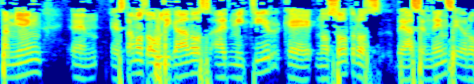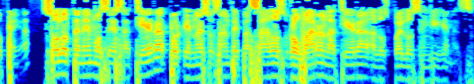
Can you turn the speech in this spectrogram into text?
también em, estamos obligados a admitir que nosotros de ascendencia europea solo tenemos esa tierra porque nuestros antepasados robaron la tierra a los pueblos indígenas.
